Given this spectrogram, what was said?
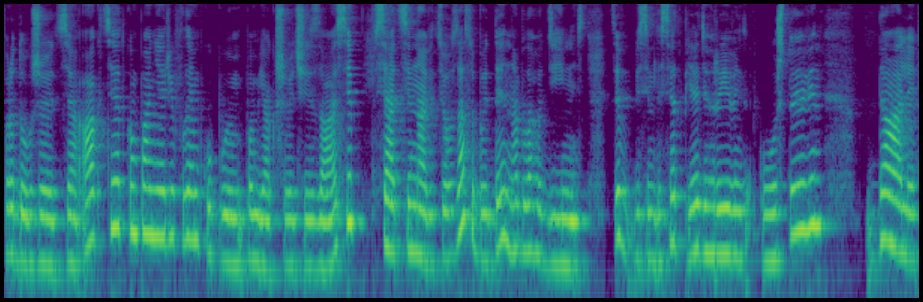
продовжується акція від компанії Oriflame. Купуємо пом'якшуючий засіб. Вся ціна від цього засобу йде на благодійність. Це 85 гривень коштує він. Далі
